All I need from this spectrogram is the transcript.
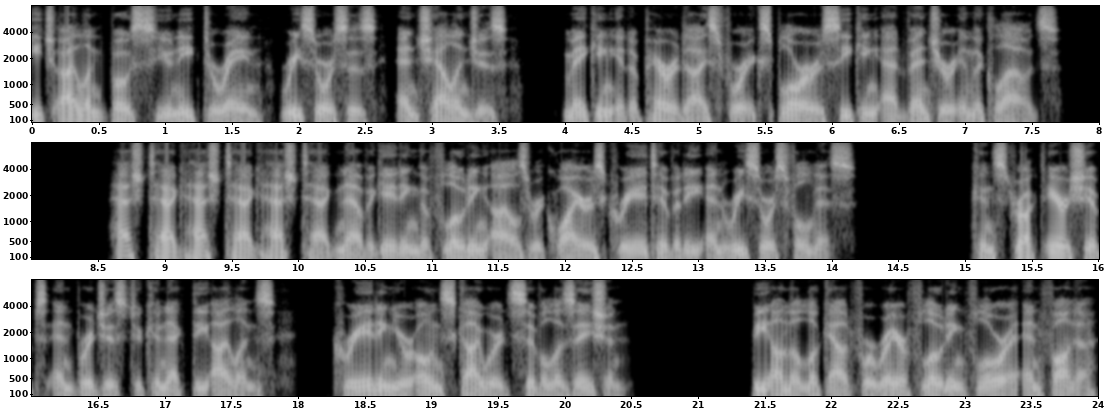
Each island boasts unique terrain, resources, and challenges, making it a paradise for explorers seeking adventure in the clouds. Hashtag hashtag hashtag navigating the floating isles requires creativity and resourcefulness. Construct airships and bridges to connect the islands, creating your own skyward civilization. Be on the lookout for rare floating flora and fauna,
